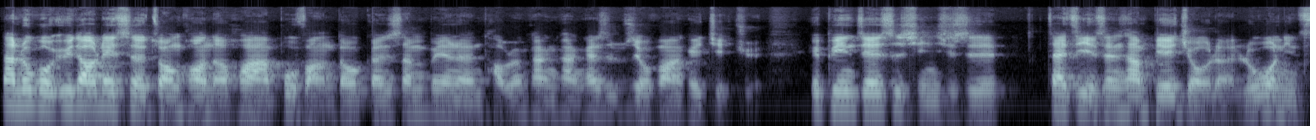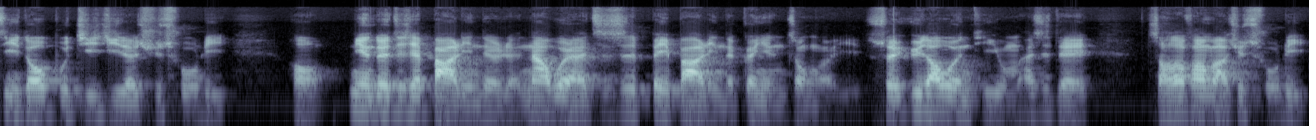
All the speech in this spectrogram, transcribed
那如果遇到类似的状况的话，不妨都跟身边人讨论看看，看是不是有办法可以解决。因为毕竟这些事情其实。在自己身上憋久了，如果你自己都不积极的去处理，哦，面对这些霸凌的人，那未来只是被霸凌的更严重而已。所以遇到问题，我们还是得找到方法去处理。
